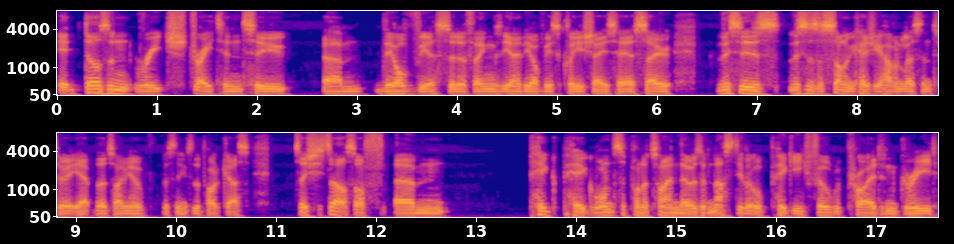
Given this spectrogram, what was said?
it doesn't reach straight into um, the obvious sort of things, you know, the obvious cliches here. So this is this is a song in case you haven't listened to it yet by the time you're listening to the podcast. So she starts off um, Pig Pig, once upon a time there was a nasty little piggy filled with pride and greed.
